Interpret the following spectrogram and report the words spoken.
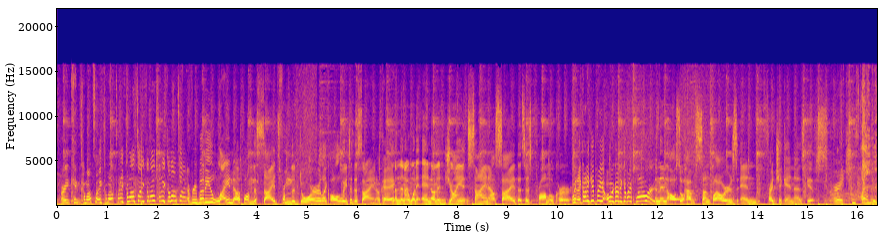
All right, can come outside, come outside, come outside, come outside, come outside. Everybody line up on the sides from the door, like all the way to the sign, okay? And then I want to end on a giant sign outside that says prom occur. Wait, I gotta get my, oh, I gotta get my flowers. And then also have sunflowers and fried chicken as gifts. all right, she's coming.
